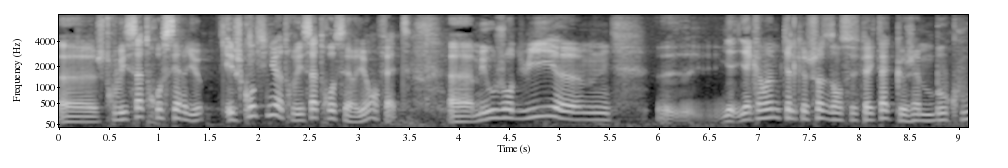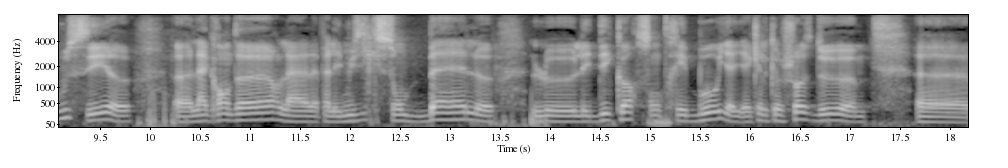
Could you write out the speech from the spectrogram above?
Je trouvais ça trop sérieux. Et je continue à trouver ça trop sérieux en fait. Mais aujourd'hui. il y, a- quand même quelque chose dans ce spectacle que j'aime beaucoup, c'est la grandeur, les musiques sont belles, le- les décors sont très beaux, il y a, il y a quelque chose de, euh, euh,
